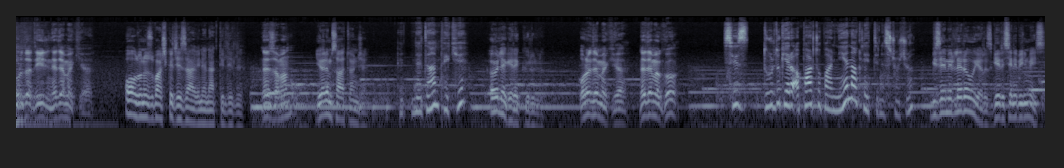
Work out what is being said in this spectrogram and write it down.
Burada değil ne demek ya? Oğlunuz başka cezaevine nakledildi. Ne zaman? Yarım saat önce. E, Neden peki? Öyle gerek görüldü. O ne demek ya? Ne demek o? Siz durduk yere apar topar niye naklettiniz çocuğu? Biz emirlere uyarız, gerisini bilmeyiz.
